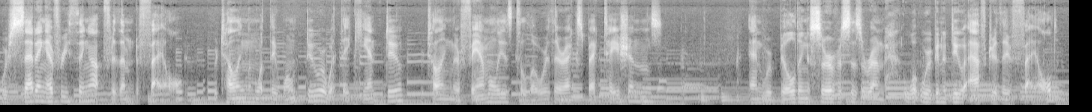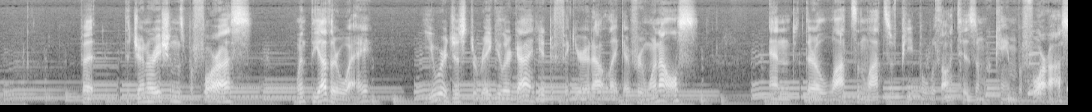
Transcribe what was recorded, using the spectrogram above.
We're setting everything up for them to fail. We're telling them what they won't do or what they can't do. We're telling their families to lower their expectations. And we're building services around what we're going to do after they've failed. But the generations before us went the other way. You were just a regular guy, and you had to figure it out like everyone else. And there are lots and lots of people with autism who came before us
